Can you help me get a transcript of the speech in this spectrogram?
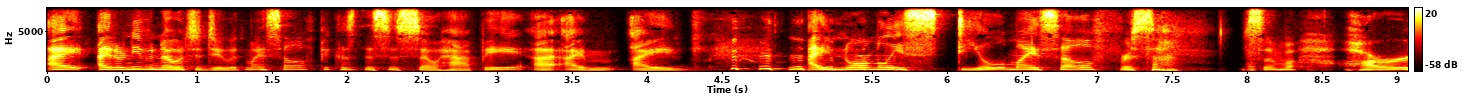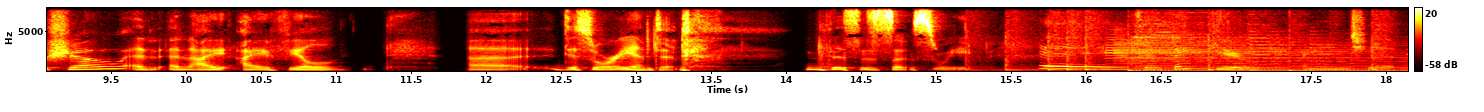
I I don't even know what to do with myself because this is so happy. I, I'm I I normally steal myself for some some horror show and and I I feel uh disoriented. this is so sweet. Hey, so thank you. Friendship.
